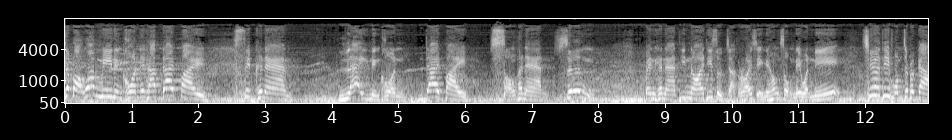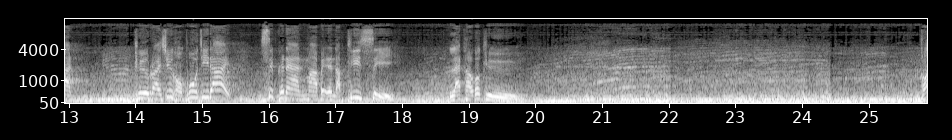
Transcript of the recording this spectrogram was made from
จะบอกว่ามีหนึ่งคนนะครับได้ไป 10 คะแนน และอีกหนึ่งคนได้ไป 2 คะแนน ซึ่งเป็นคะแนนที่น้อยที่สุดจากร้อยเสียงในห้องส่งในวันนี้ ชื่อที่ผมจะประกาศ คือรายชื่อของผู้ที่ได้ 10 คะแนนมาเป็นอันดับที่ 4 และเขาก็คือ ขอ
